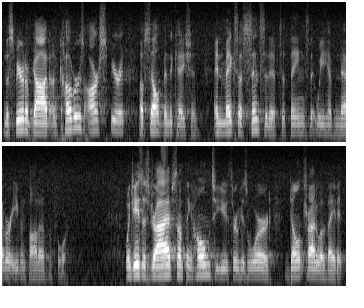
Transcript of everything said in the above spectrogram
And the Spirit of God uncovers our spirit of self vindication and makes us sensitive to things that we have never even thought of before. When Jesus drives something home to you through His Word, don't try to evade it.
